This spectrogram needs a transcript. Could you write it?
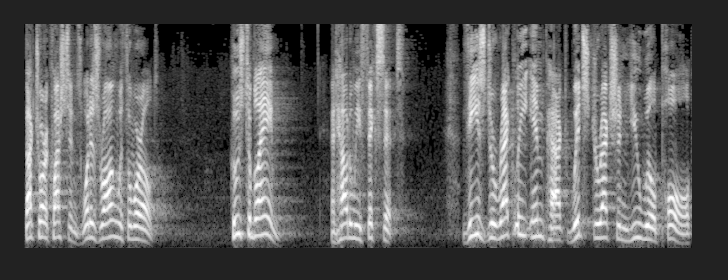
Back to our questions What is wrong with the world? Who's to blame? And how do we fix it? These directly impact which direction you will pull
